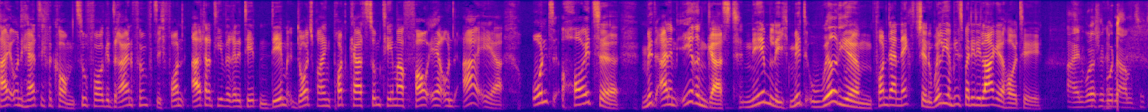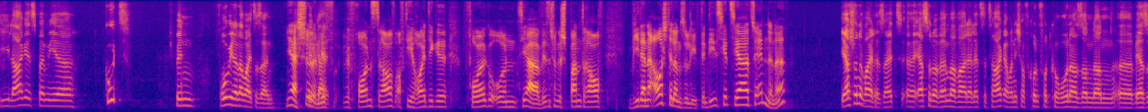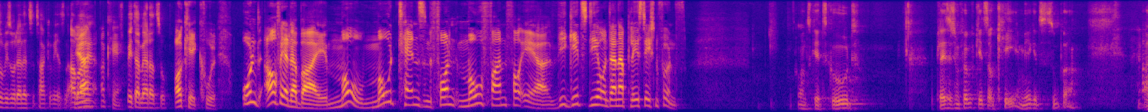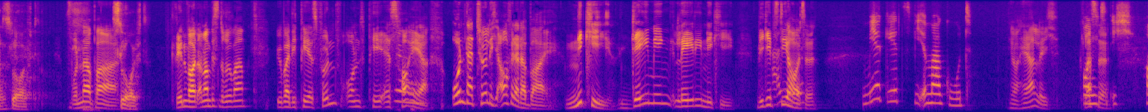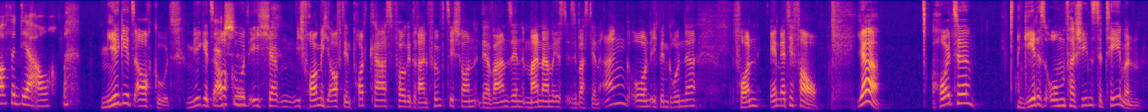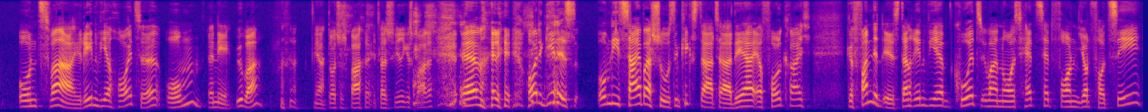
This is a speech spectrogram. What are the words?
Hi und herzlich willkommen zu Folge 53 von Alternative Realitäten, dem deutschsprachigen Podcast zum Thema VR und AR. Und heute mit einem Ehrengast, nämlich mit William von der NextGen. William, wie ist bei dir die Lage heute? Einen wunderschönen guten Abend. Die Lage ist bei mir gut. Ich bin froh, wieder dabei zu sein. Ja, schön. Wir, wir, freuen uns drauf auf die heutige Folge und ja, wir sind schon gespannt drauf, wie deine Ausstellung so lief. Denn die ist jetzt ja zu Ende, ne? Ja, schon eine Weile. Seit äh, 1. November war der letzte Tag, aber nicht aufgrund von Corona, sondern äh, wäre sowieso der letzte Tag gewesen. Aber ja, okay. später mehr dazu. Okay, cool. Und auch wieder dabei Mo, Mo Tensen von Mo Fun VR. Wie geht's dir und deiner PlayStation 5? Uns geht's gut. PlayStation 5 geht's okay, mir geht's super. Alles läuft. Wunderbar. Es läuft. Reden wir heute auch noch ein bisschen drüber über die PS5 und PSVR. Ja. Und natürlich auch wieder dabei Niki, Gaming Lady Niki. Wie geht's Hallo. dir heute? Mir geht's wie immer gut. Ja, herrlich. Klasse. Und ich hoffe dir auch. Mir geht's auch gut. Mir geht's Sehr auch schön. gut. Ich, äh, ich freue mich auf den Podcast, Folge 53 schon. Der Wahnsinn. Mein Name ist Sebastian Ang und ich bin Gründer von MRTV. Ja, heute geht es um verschiedenste Themen. Und zwar reden wir heute um, äh, nee, über, ja, deutsche Sprache, etwas schwierige Sprache. ähm, heute geht es um die Cybershoes, den Kickstarter, der erfolgreich gefundet ist. Dann reden wir kurz über ein neues Headset von JVC,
